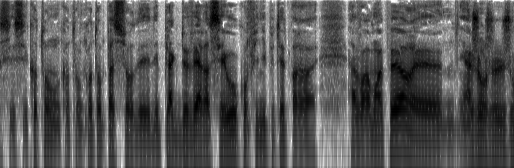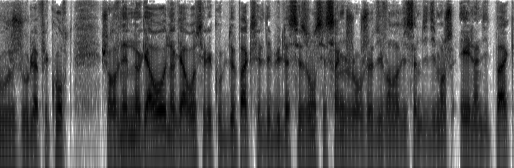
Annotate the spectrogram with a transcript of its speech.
c'est quand on quand on quand on passe sur des, des plaques de verre assez haut qu'on finit peut-être par euh, avoir moins peur. Euh, Et un jour, je, je, je vous la fais courte. Je revenais de Nogaro. Nogaro, c'est les coupes de Pâques, c'est le début de la saison. C'est cinq jours jeudi, vendredi, samedi, dimanche et lundi de Pâques.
